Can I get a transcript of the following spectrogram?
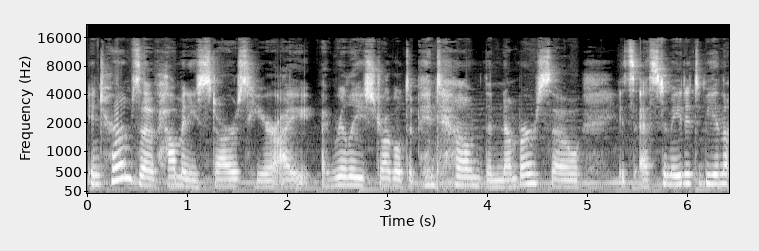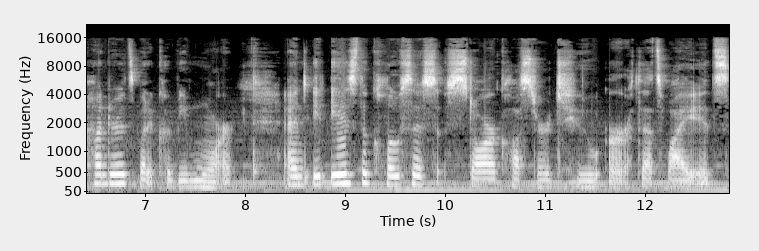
in terms of how many stars here, I, I really struggle to pin down the number, so it's estimated to be in the hundreds, but it could be more. And it is the closest star cluster to Earth. That's why it's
